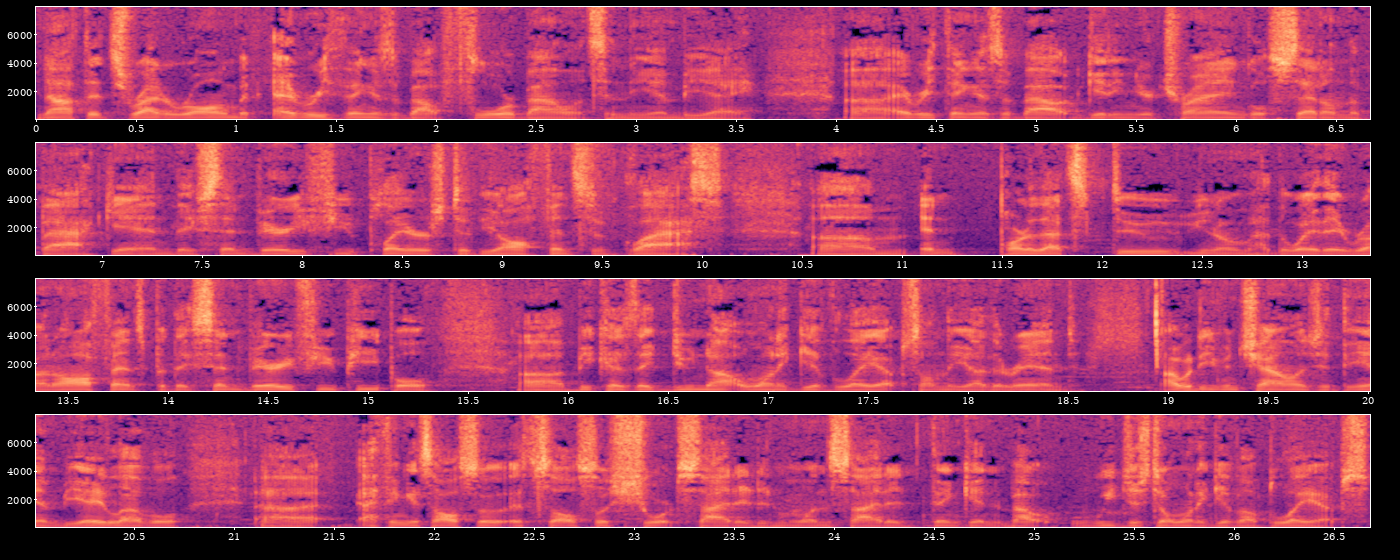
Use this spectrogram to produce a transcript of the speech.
not that it's right or wrong, but everything is about floor balance in the NBA. Uh, everything is about getting your triangle set on the back end. They send very few players to the offensive glass, um, and part of that's due, you know, the way they run offense, but they send very few people uh, because they do not want to give layups on the other end. I would even challenge at the NBA level. Uh, I think it's also it's also short sighted and one sided thinking about we just don't want to give up layups.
